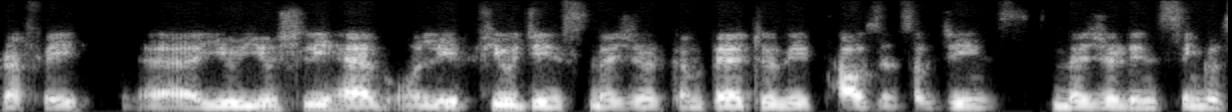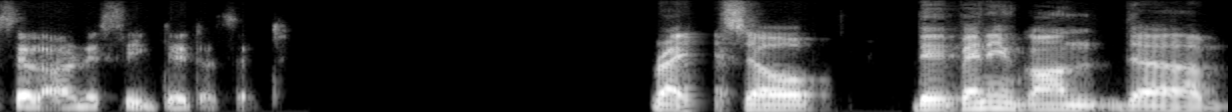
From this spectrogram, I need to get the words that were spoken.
cartography, uh, you usually have only few genes measured compared to the thousands of genes measured in single cell RNA-seq dataset? Right. So depending on the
